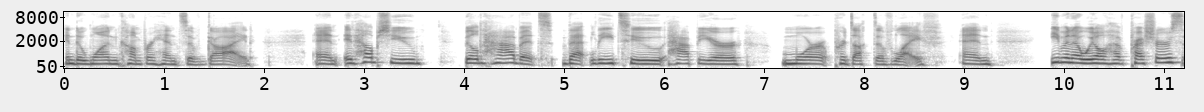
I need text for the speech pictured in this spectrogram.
into one comprehensive guide. And it helps you build habits that lead to happier, more productive life. And even though we all have pressures,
